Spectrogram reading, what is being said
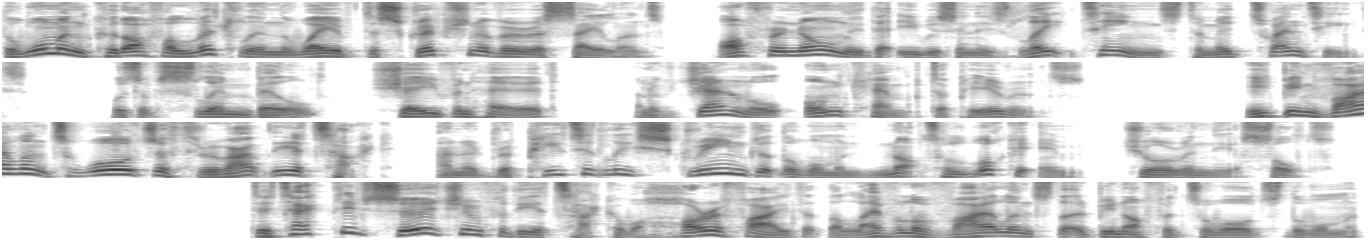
The woman could offer little in the way of description of her assailant, offering only that he was in his late teens to mid twenties, was of slim build, shaven haired, and of general unkempt appearance. He'd been violent towards her throughout the attack and had repeatedly screamed at the woman not to look at him during the assault. Detectives searching for the attacker were horrified at the level of violence that had been offered towards the woman,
